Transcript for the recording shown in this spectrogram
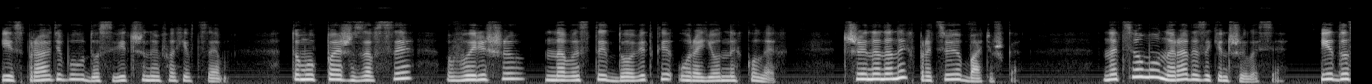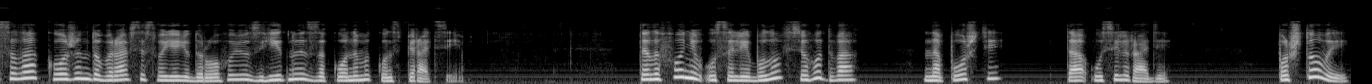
і справді був досвідченим фахівцем, тому перш за все вирішив навести довідки у районних колег, чи не на них працює батюшка. На цьому нарада закінчилася і до села кожен добирався своєю дорогою згідно з законами конспірації. Телефонів у селі було всього два на пошті та у сільраді. Поштовий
